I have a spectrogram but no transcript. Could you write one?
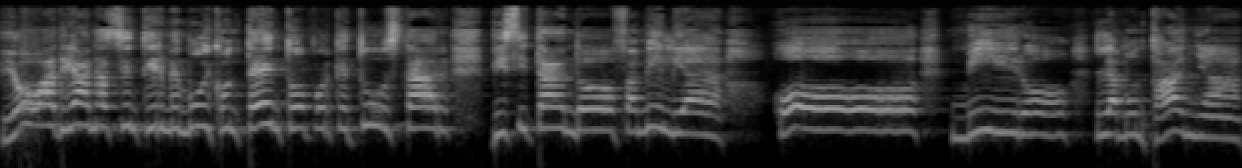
yo, Adriana, sentirme muy contento porque tú estar visitando familia. Oh, miro la montaña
